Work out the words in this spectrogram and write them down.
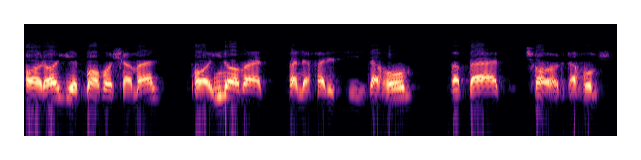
آرای بابا شمل پایین آمد و نفر سیزدهم و بعد چهاردهم شد.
